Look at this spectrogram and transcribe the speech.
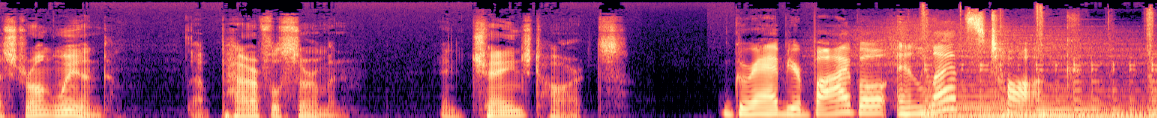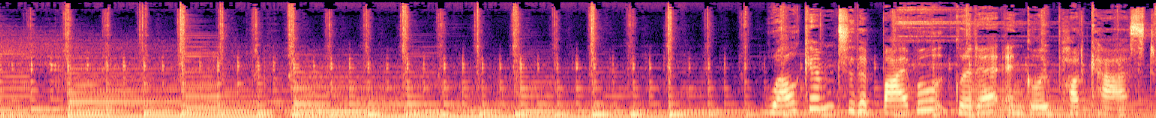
a strong wind, a powerful sermon, and changed hearts. Grab your Bible and let's talk. Welcome to the Bible Glitter and Glue podcast,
